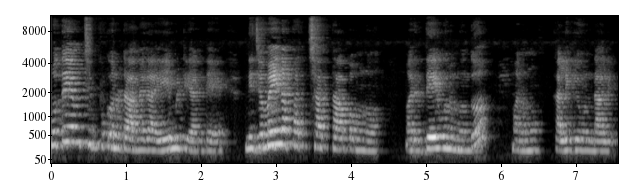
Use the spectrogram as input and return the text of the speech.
హృదయం చింపుకొనుట అనగా ఏమిటి అంటే నిజమైన పశ్చాత్తాపమును మరి దేవుని ముందు మనము కలిగి ఉండాలి.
